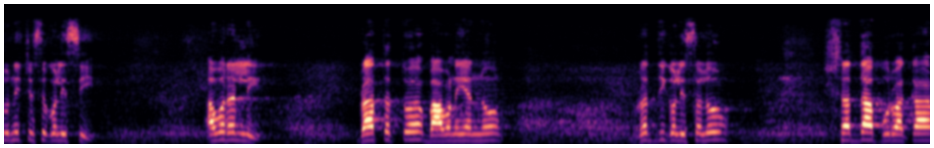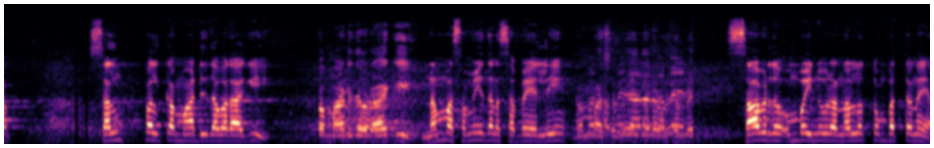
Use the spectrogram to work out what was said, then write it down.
ಸುನಿಶ್ಚಿತಗೊಳಿಸಿ ಅವರಲ್ಲಿ ಭ್ರಾತೃತ್ವ ಭಾವನೆಯನ್ನು ವೃದ್ಧಿಗೊಳಿಸಲು ಶ್ರದ್ಧಾಪೂರ್ವಕ ಸಂಪರ್ಕ ಮಾಡಿದವರಾಗಿ ಮಾಡಿದವರಾಗಿ ನಮ್ಮ ಸಂವಿಧಾನ ಸಭೆಯಲ್ಲಿ ನಮ್ಮ ಸಂವಿಧಾನ ಸಾವಿರದ ಒಂಬೈನೂರ ನಲವತ್ತೊಂಬತ್ತನೆಯ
